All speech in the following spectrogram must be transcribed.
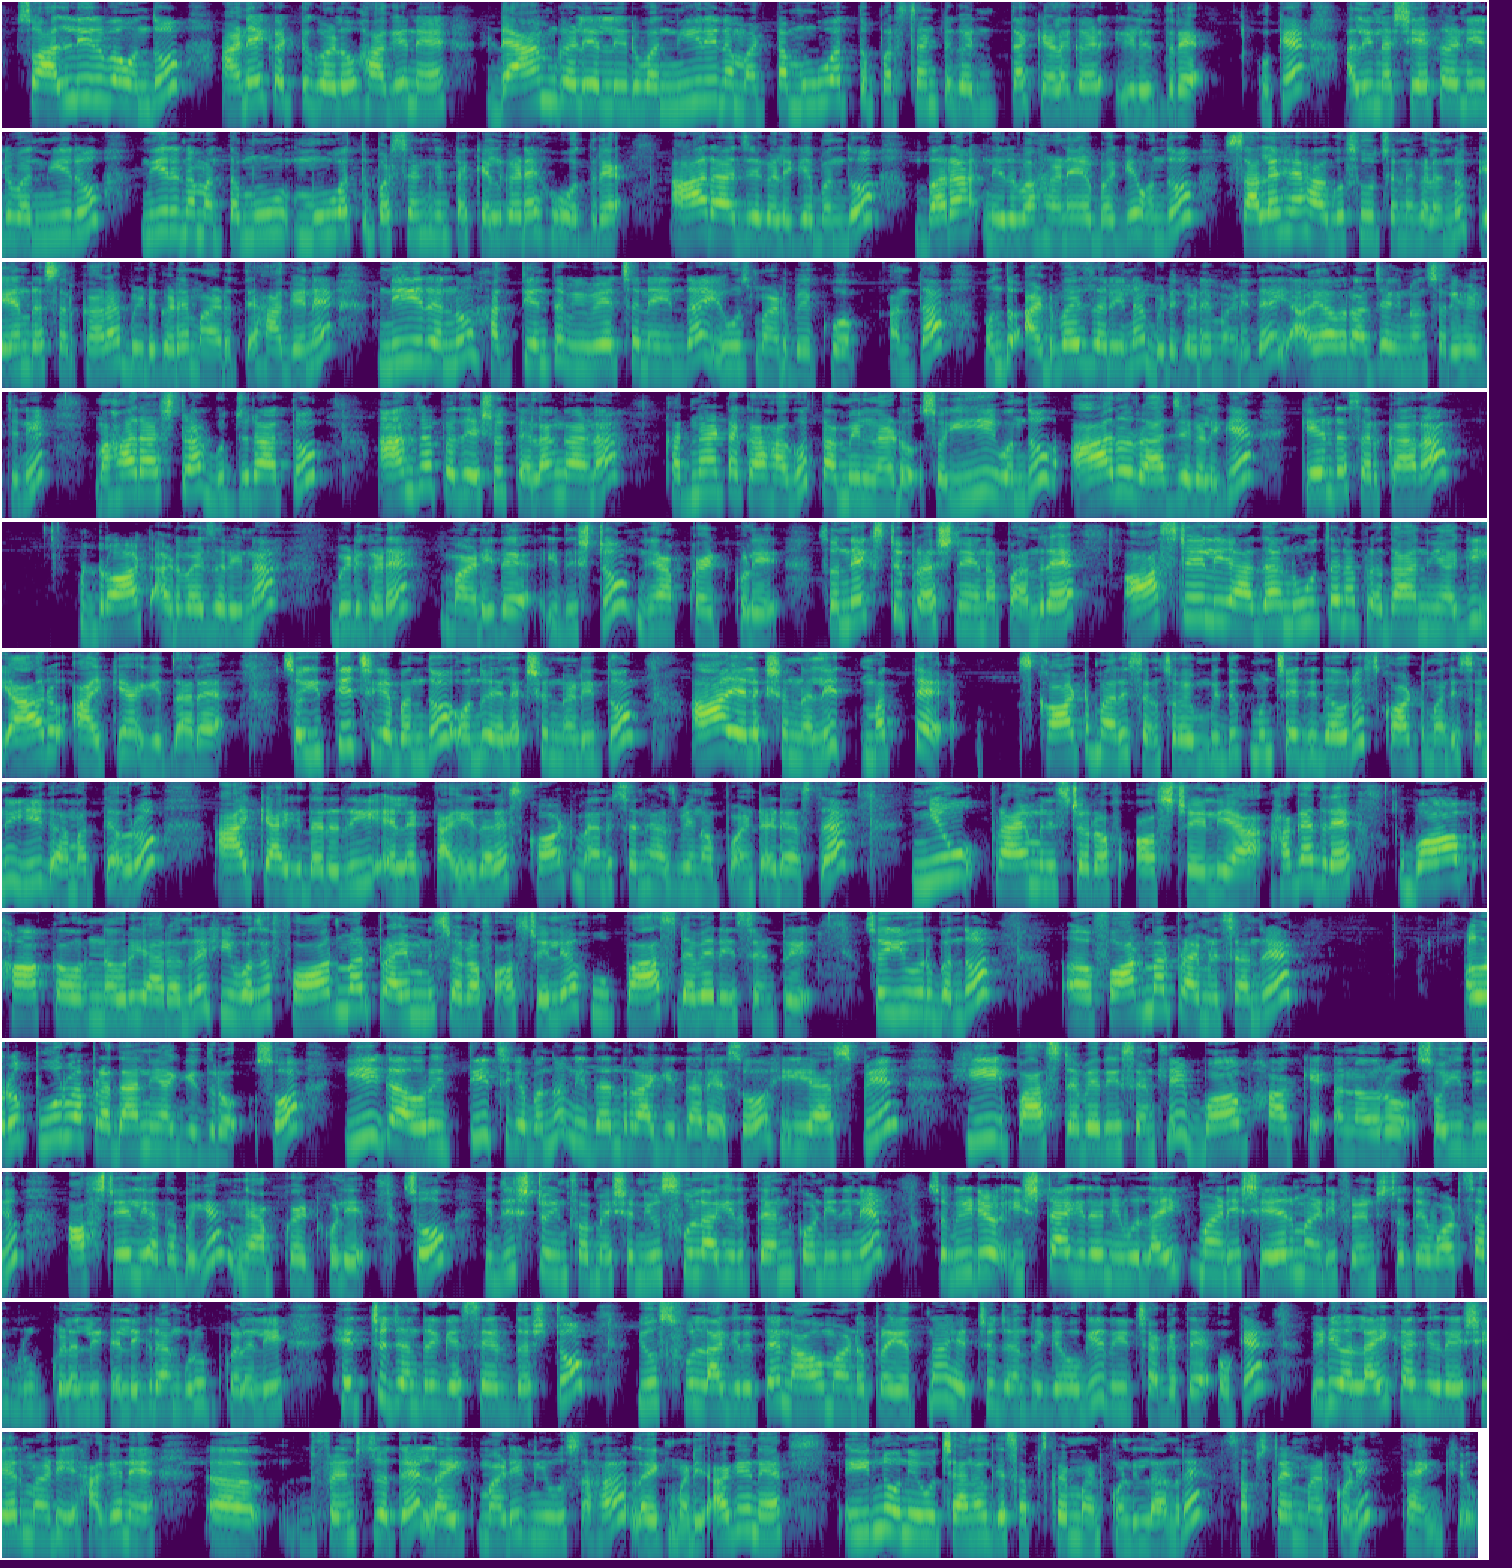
ಸೊ ಅಲ್ಲಿರುವ ಒಂದು ಅಣೆಕಟ್ಟುಗಳು ಹಾಗೆಯೇ ಡ್ಯಾಮ್ಗಳಲ್ಲಿರುವ ನೀರಿನ ಮಟ್ಟ ಮೂವತ್ತು ಪರ್ಸೆಂಟ್ಗಿಂತ ಕೆಳಗಡೆ ಇಳಿದ್ರೆ. ಓಕೆ? ಅಲ್ಲಿನ ಶೇಖರಣೆ ಇರುವ ನೀರು, ನೀರಿನ ಮಂತ ಮೂ, ಮೂವತ್ತು ಪರ್ಸೆಂಟ್ಗಿಂತ ಕೆಳಗಡೆ ಹೋದರೆ ಆ ರಾಜ್ಯಗಳಿಗೆ ಬಂದು ಬರ ನಿರ್ವಹಣೆಯ ಬಗ್ಗೆ ಒಂದು ಸಲಹೆ ಹಾಗೂ ಸೂಚನೆಗಳನ್ನು ಕೇಂದ್ರ ಸರ್ಕಾರ ಬಿಡುಗಡೆ ಮಾಡುತ್ತೆ. ಹಾಗೆಯೇ ನೀರನ್ನು ಅತ್ಯಂತ ವಿವೇಚನೆಯಿಂದ ಯೂಸ್ ಮಾಡಬೇಕು ಅಂತ ಒಂದು ಅಡ್ವೈಸರಿನ ಬಿಡುಗಡೆ ಮಾಡಿದೆ. ಯಾವ್ಯಾವ ರಾಜ್ಯ ಇನ್ನೊಂದು ಸರಿ ಹೇಳ್ತೀನಿ. ಮಹಾರಾಷ್ಟ್ರ, ಗುಜರಾತು, ಆಂಧ್ರ ಪ್ರದೇಶ, ತೆಲಂಗಾಣ ಕರ್ನಾಟಕ ಹಾಗೂ ತಮಿಳುನಾಡು. ಸೊ ಈ ಒಂದು ಆರು ರಾಜ್ಯಗಳಿಗೆ ಕೇಂದ್ರ ಸರ್ಕಾರ ಡ್ರಾಟ್ ಅಡ್ವೈಸರಿನ ಬಿಡುಗಡೆ ಮಾಡಿದೆ. ಇದಿಷ್ಟು ಜ್ಞಾಪಕ ಇಟ್ಕೊಳ್ಳಿ. ಸೊ ನೆಕ್ಸ್ಟ್ ಪ್ರಶ್ನೆ ಏನಪ್ಪ ಅಂದರೆ, ಆಸ್ಟ್ರೇಲಿಯಾದ ನೂತನ ಪ್ರಧಾನಿಯಾಗಿ ಯಾರು ಆಯ್ಕೆಯಾಗಿದ್ದಾರೆ? ಸೊ ಇತ್ತೀಚೆಗೆ ಬಂದು ಒಂದು ಎಲೆಕ್ಷನ್ ನಡೀತು. ಆ ಎಲೆಕ್ಷನ್ನಲ್ಲಿ ಮತ್ತೆ ಸ್ಕಾಟ್ ಮಾರಿಸನ್ ಸೊ ಇದಕ್ಕೆ ಮುಂಚೆ ಇದ್ದಿದ್ದವರು ಸ್ಕಾಟ್ ಮಾರಿಸನ್ ಈಗ ಮತ್ತೆ ಅವರು ಆಯ್ಕೆ ಆಗಿದ್ದಾರೆ ರೀ ಎಲೆಕ್ಟ್ ಆಗಿದ್ದಾರೆ. Scott Morrison has been appointed as the new Prime Minister of Australia ಹಾಗಾದರೆ ಬಾಬ್ ಹಾಕ್ ಅನ್ನೋರು ಯಾರು ಅಂದರೆ he was a former Prime Minister of Australia who passed away recently so ಇವರು ಬಂದು ಫಾರ್ಮರ್ ಪ್ರೈಮ್ ಮಿನಿಸ್ಟರ್ ಅಂದರೆ, ಅವರು ಪೂರ್ವ ಪ್ರಧಾನಿಯಾಗಿದ್ದರು ಸೊ ಈಗ ಅವರು ಇತ್ತೀಚೆಗೆ ಬಂದು ನಿಧನರಾಗಿದ್ದಾರೆ. So he has been he passed away recently Bob Hawke ಅನ್ನೋರು. ಸೊ ಇದು ಆಸ್ಟ್ರೇಲಿಯಾದ ಬಗ್ಗೆ ಜ್ಞಾಪಕ ಇಟ್ಕೊಳ್ಳಿ. ಸೊ ಇದಿಷ್ಟು ಇನ್ಫಾರ್ಮೇಷನ್ ಯೂಸ್ಫುಲ್ ಆಗಿರುತ್ತೆ ಅಂದ್ಕೊಂಡಿದ್ದೀನಿ ಸೊ ವಿಡಿಯೋ ಇಷ್ಟ ಆಗಿದೆ ನೀವು ಲೈಕ್ ಮಾಡಿ ಶೇರ್ ಮಾಡಿ ಫ್ರೆಂಡ್ಸ್ ಜೊತೆ ವಾಟ್ಸಪ್ ಗ್ರೂಪ್ಗಳಲ್ಲಿ ಟೆಲಿಗ್ರಾಮ್ ಗ್ರೂಪ್ಗಳಲ್ಲಿ ಹೆಚ್ಚು ಜನರಿಗೆ ಸೇರಿದಷ್ಟು ಯೂಸ್ಫುಲ್ ಆಗಿರುತ್ತೆ. ನಾವು ಮಾಡೋ ಪ್ರಯತ್ನ ಹೆಚ್ಚು ಜನರಿಗೆ ಹೋಗಿ ರೀಚ್ ಆಗುತ್ತೆ. ಓಕೆ ವಿಡಿಯೋ ಲೈಕ್ ಆಗಿದ್ರೆ ಶೇರ್ ಮಾಡಿ ಹಾಗೆಯೇ ಫ್ರೆಂಡ್ಸ್ ಜೊತೆ ಲೈಕ್ ಮಾಡಿ, ನೀವು ಸಹ ಲೈಕ್ ಮಾಡಿ. ಹಾಗೆಯೇ ಇನ್ನೂ ನೀವು ಚಾನಲ್ಗೆ ಸಬ್ಸ್ಕ್ರೈಬ್ ಮಾಡ್ಕೊಂಡಿಲ್ಲ ಅಂದರೆ ಸಬ್ಸ್ಕ್ರೈಬ್ ಮಾಡ್ಕೊಳ್ಳಿ. Thank you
